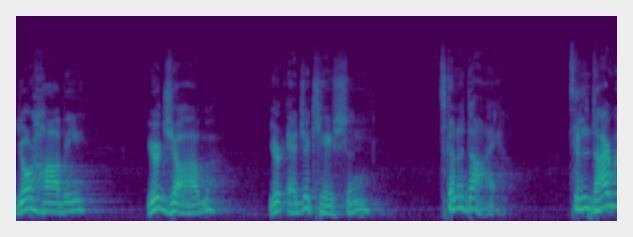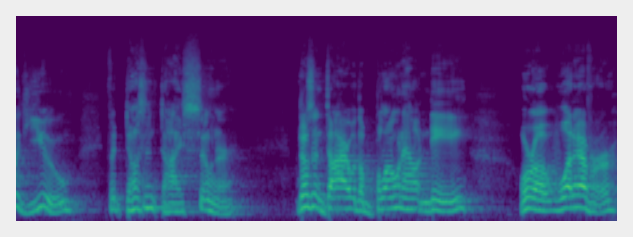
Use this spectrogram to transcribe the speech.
Your hobby, your job, your education, it's gonna die. It's gonna die with you if it doesn't die sooner. It doesn't die with a blown out knee or a whatever.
